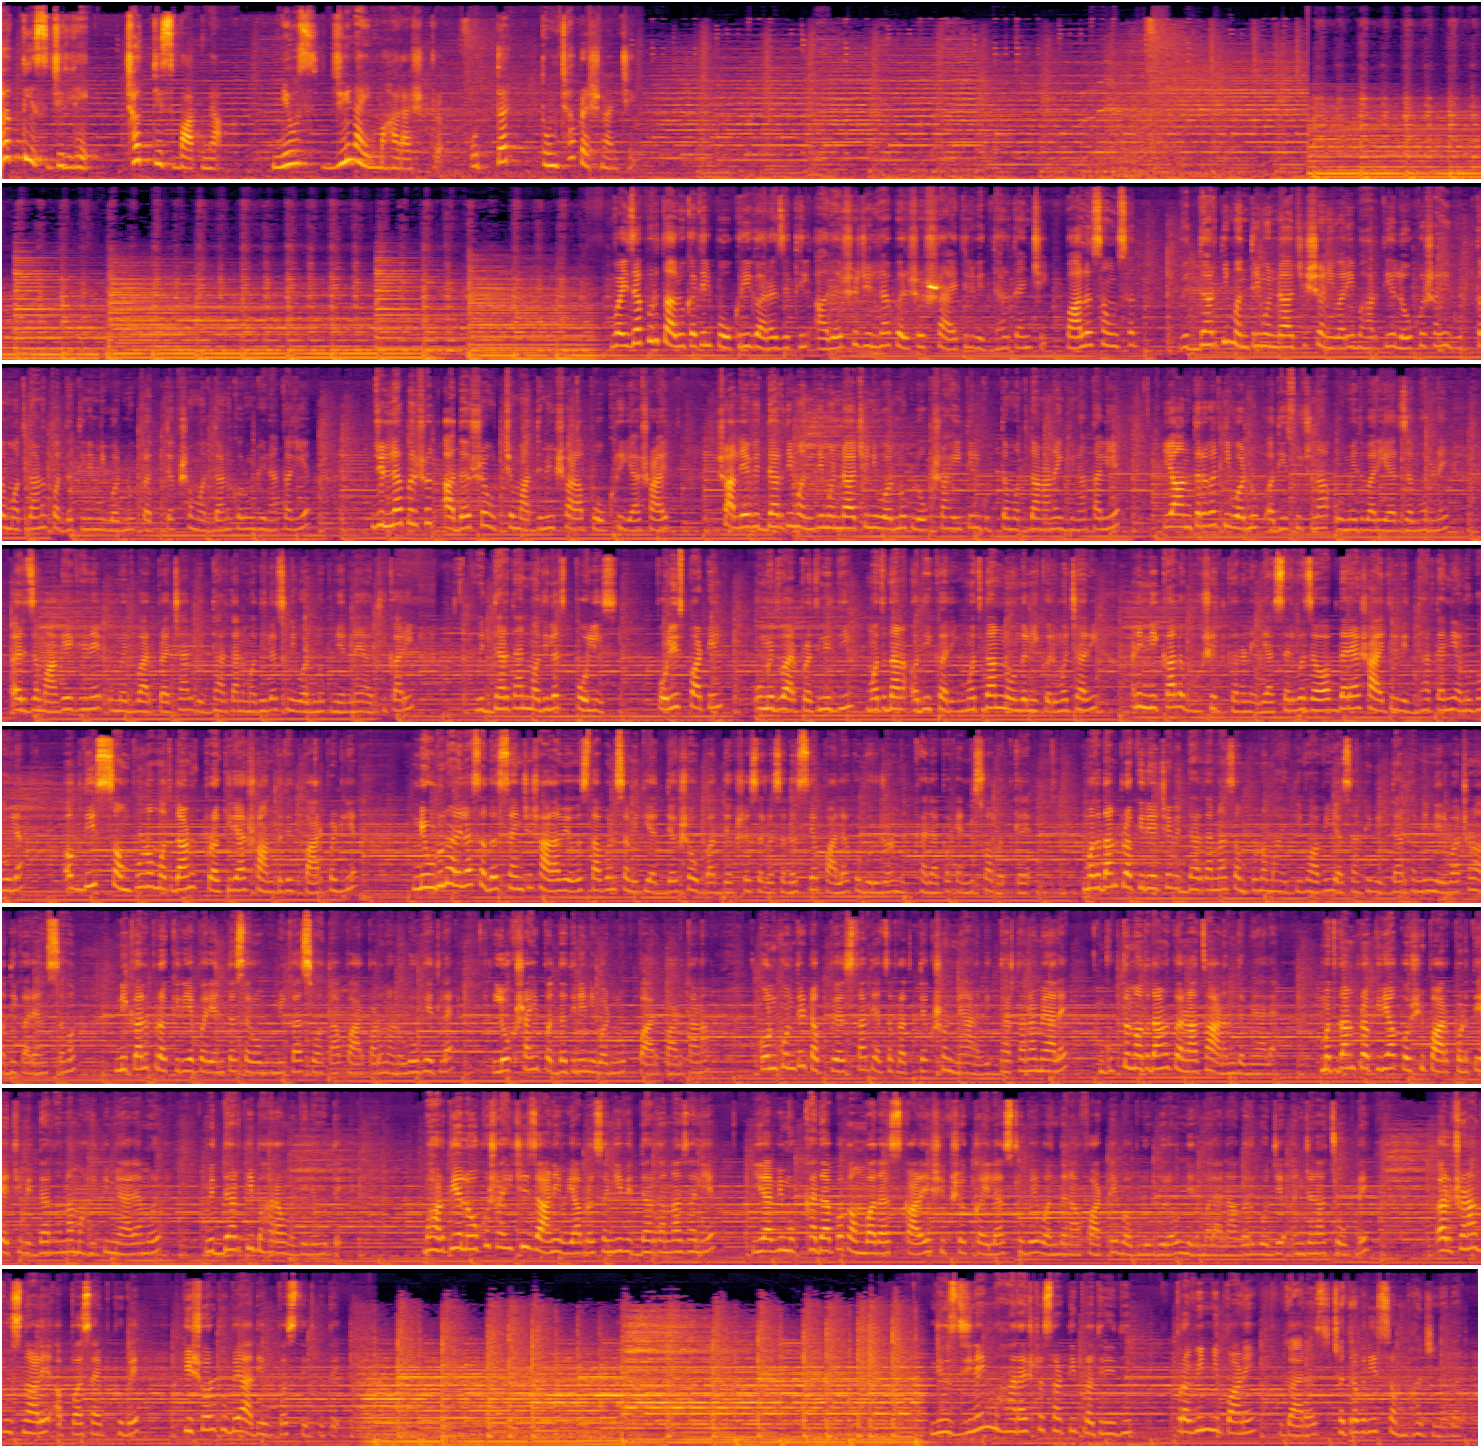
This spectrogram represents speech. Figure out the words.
छत्तीस जिल्हे छत्तीस बातम्या. News Zee nine Maharashtra. उत्तर तुमच्या प्रश्नांची. वैजापूर तालुक्यातील पोखरी गारज येथील आदर्श जिल्हा परिषद शाळेतील विद्यार्थ्यांची बालसंसद विद्यार्थी मंत्रिमंडळाची शनिवारी भारतीय लोकशाही गुप्त मतदान पद्धतीने निवडणूक प्रत्यक्ष मतदान करून घेण्यात आली आहे. जिल्हा परिषद आदर्श उच्च माध्यमिक शाळा पोखरी या शाळेत शालेय विद्यार्थी मंत्रिमंडळाची निवडणूक लोकशाहीतील गुप्त मतदानाने घेण्यात आली आहे. या अंतर्गत निवडणूक अधिसूचना उमेदवारी अर्ज भरणे अर्ज मागे घेणे उमेदवार प्रचार विद्यार्थ्यांमधीलच निवडणूक निर्णय अधिकारी विद्यार्थ्यांमधीलच पोलीस पोलीस पाटील उमेदवार प्रतिनिधी मतदान अधिकारी मतदान नोंदणी कर्मचारी आणि निकाल घोषित करणे या सर्व जबाबदाऱ्या शाळेतील विद्यार्थ्यांनी अनुभवल्या. अगदी संपूर्ण मतदान प्रक्रिया शांततेत पार पडली निवडून आलेल्या सदस्यांचे शाळा व्यवस्थापन समिती अध्यक्ष उपाध्यक्ष सर्व सदस्य पालक गुरुजन मुख्याध्यापक यांनी स्वागत केले. मतदान प्रक्रियेचे विद्यार्थ्यांना संपूर्ण माहिती व्हावी यासाठी विद्यार्थ्यांनी निर्वाचन अधिकाऱ्यांसह निकाल प्रक्रियेपर्यंत सर्व भूमिका स्वतः पार पाडून अनुभव घेतलाय. लोकशाही पद्धतीने निवडणूक पार पाडताना कोणकोणते टप्पे असतात याचं प्रत्यक्ष ज्ञान विद्यार्थ्यांना मिळालंय. गुप्त मतदान करण्याचा आनंद मिळालाय. मतदान प्रक्रिया कशी पार पडते याची विद्यार्थ्यांना माहिती मिळाल्यामुळे विद्यार्थी भारावून गेले होते. भारतीय लोकशाहीची जाणीव या प्रसंगी विद्यार्थ्यांना झाली आहे. यावेळी मुख्याध्यापक अंबादास काळे शिक्षक कैलास ठुबे वंदना फाटे बबलू गुरव निर्मला नागरगोजे अंजना चोपडे अर्चना भुसनाळे अप्पासाहेब ठुबे किशोर ठुबे आदी उपस्थित होते. न्यूज जी नाईन महाराष्ट्रासाठी प्रतिनिधी प्रवीण निपाणे गारज छत्रपती संभाजीनगर.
